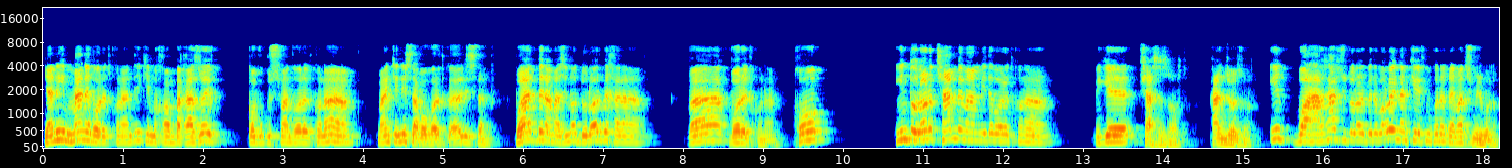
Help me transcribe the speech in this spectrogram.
یعنی من وارد کننده که می‌خوام به غذای گاو گوسفند وارد کنم من که نیستم وارد کننده نیستم. باید برم از اینا دلار بخرم و وارد کنم. خب این دلار رو چند به من میده وارد کنم؟ میگه 60000 50000 این با هر چی دلار بره بالا اینم کیف می‌کنه قیمتش میره بالا.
